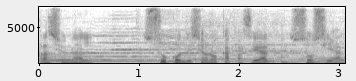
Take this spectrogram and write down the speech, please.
racional, su condición o capacidad social.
